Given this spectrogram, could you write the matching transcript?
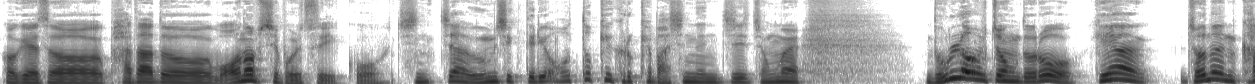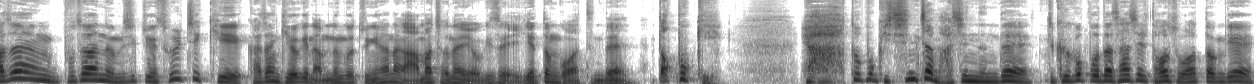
거기에서 바다도 원 없이 볼 수 있고, 진짜 음식들이 어떻게 그렇게 맛있는지 정말 놀라울 정도로 그냥 저는 가장 부산 음식 중에 솔직히 가장 기억에 남는 것 중에 하나가 아마 전에 여기서 얘기했던 것 같은데, 떡볶이. 야, 떡볶이 진짜 맛있는데, 그것보다 사실 더 좋았던 게,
